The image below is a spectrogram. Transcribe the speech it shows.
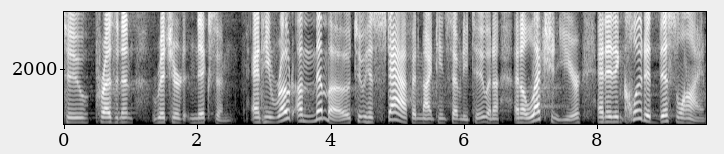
to President Richard Nixon. And he wrote a memo to his staff in 1972 in a, an election year, and it included this line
